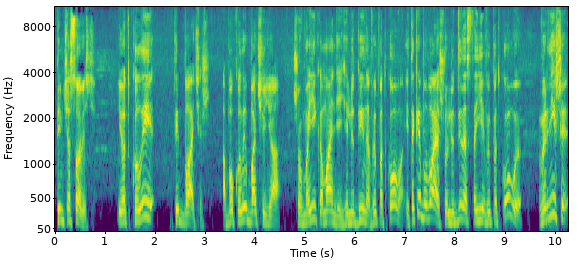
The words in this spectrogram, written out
тимчасовість. І от коли ти бачиш, або коли бачу я, що в моїй команді є людина випадкова, і таке буває, що людина стає випадковою, верніше,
